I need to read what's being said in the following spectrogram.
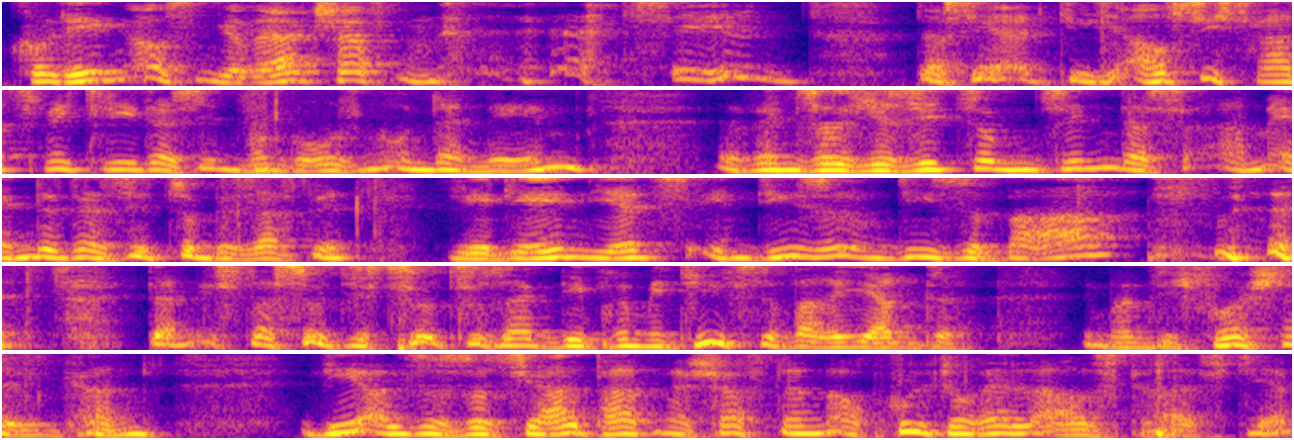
Kollegen aus den Gewerkschaften erzählen, dass sie die Aufsichtsratsmitglieder sind von großen Unternehmen, wenn solche Sitzungen sind, dass am Ende der Sitzung gesagt wird, wir gehen jetzt in diese und diese Bar, dann ist das sozusagen die primitivste Variante, die man sich vorstellen kann, wie also Sozialpartnerschaft dann auch kulturell ausgreift. Ja.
